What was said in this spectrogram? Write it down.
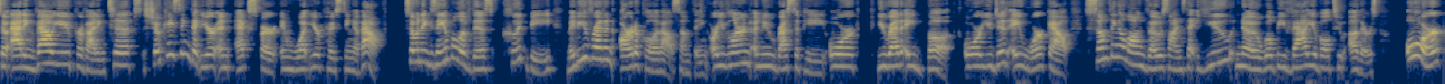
So, adding value, providing tips, showcasing that you're an expert in what you're posting about. So, an example of this could be maybe you've read an article about something, or you've learned a new recipe, or you read a book, or you did a workout, something along those lines that you know will be valuable to others. Or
